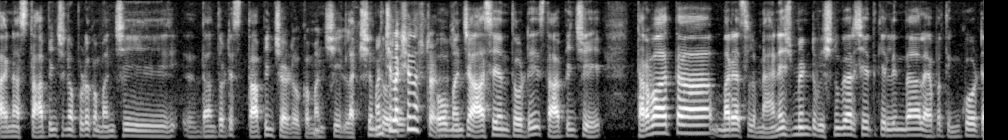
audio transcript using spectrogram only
ఆయన స్థాపించినప్పుడు ఒక మంచి దాంతో స్థాపించాడు. ఒక మంచి లక్ష్యం మంచి start ఓ మంచి ఆశయంతో స్థాపించి తర్వాత మరి అసలు మేనేజ్మెంట్ విష్ణు గారి చేతికి వెళ్ళిందా? లేకపోతే ఇంకోట?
